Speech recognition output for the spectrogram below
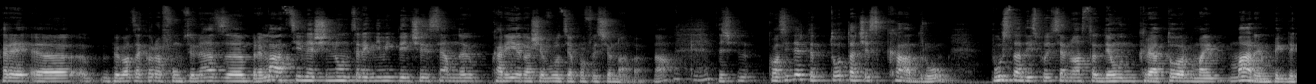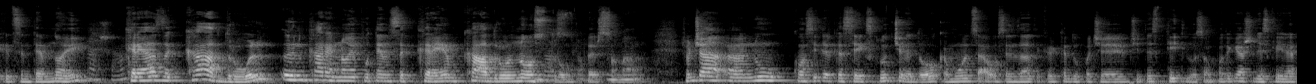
care, uh, pe baza cărora funcționează relațiile și nu înțeleg nimic din ce înseamnă cariera și evoluția profesională. Da? Okay. Deci consider că tot acest cadru pus la dispoziția noastră de un creator mai mare un pic decât suntem noi, Așa. creează cadrul în care noi putem să creăm cadrul nostru, nostru. personal. Mm-hmm. Și atunci uh, nu consider că se exclud cele două, că mulți au o senzație, cred că după ce citesc titlul sau poate chiar și descrierea,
